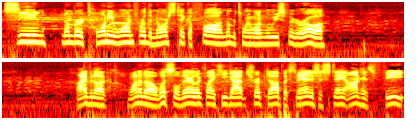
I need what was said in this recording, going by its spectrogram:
seen number 21 for the Norse take a fall. Number 21, Luis Figueroa. Ivanuk wanted a whistle there. Looked like he got tripped up, but managed to stay on his feet.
